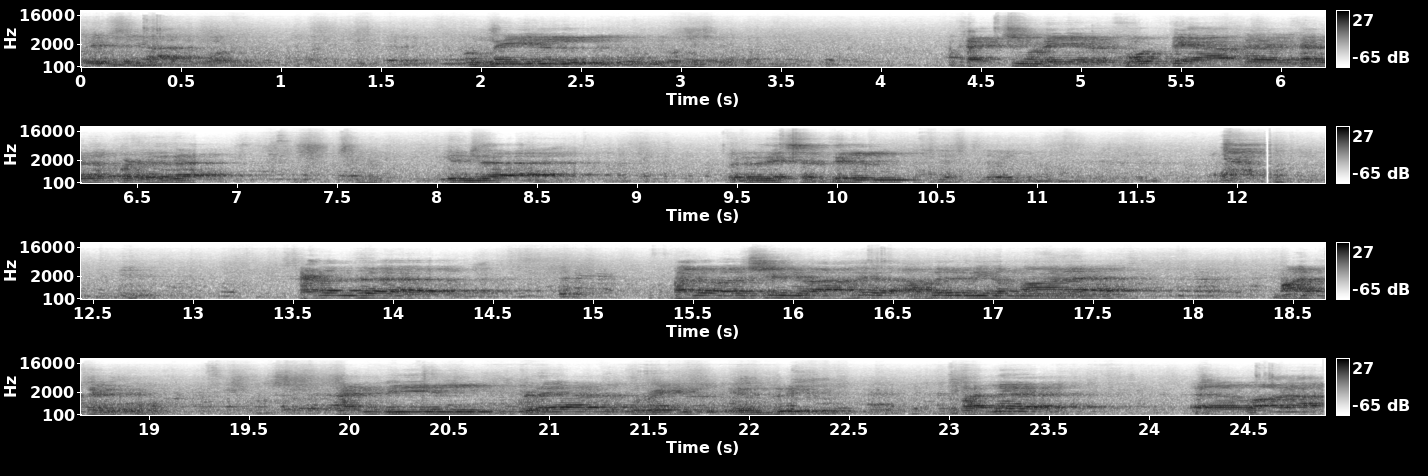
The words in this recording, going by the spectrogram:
பேசினார் உண்மையில் கட்சியுடைய கோட்டையாக கருதப்படுகிற இந்த பிரதேசத்தில் கடந்த பல வருஷங்களாக அபரிமிதமான மாற்றங்கள் கல்வியில் விளையாட்டுத் துறையில் என்று பல வாராக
